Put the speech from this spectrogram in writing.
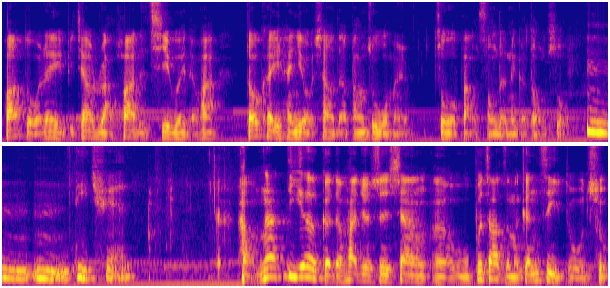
花朵类比较软化的气味的话，都可以很有效的帮助我们做放松的那个动作。嗯嗯，的确。好，那第二个的话就是像呃，我不知道怎么跟自己独处。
